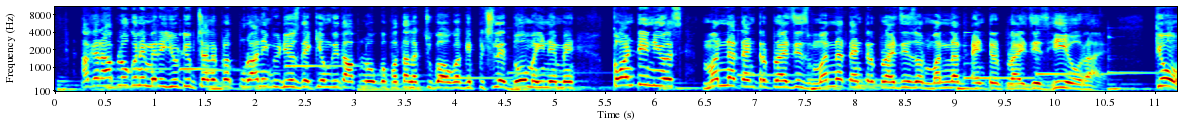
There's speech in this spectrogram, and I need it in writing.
अगर आप लोगों ने मेरे YouTube चैनल पर पुरानी वीडियोस देखी होंगी तो आप लोगों को पता लग चुका होगा कि पिछले दो महीने में कॉन्टिन्यूस मन्नत एंटरप्राइजेस मन्नत एंटरप्राइजेस और मन्नत एंटरप्राइजेस ही हो रहा है। क्यों?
